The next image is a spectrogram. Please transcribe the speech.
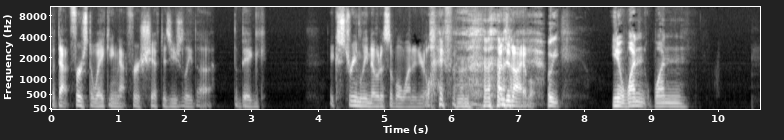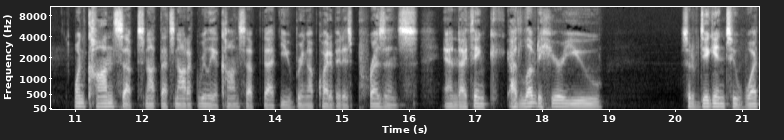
but that first awakening, that first shift is usually the the big, extremely noticeable one in your life, undeniable. Well, you know, one one one concept not that's not a, really a concept that you bring up quite a bit is presence, and I think I'd love to hear you sort of dig into what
